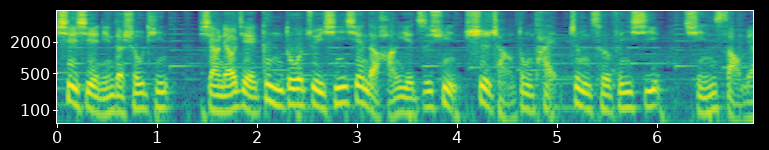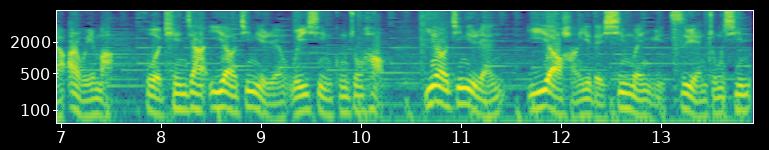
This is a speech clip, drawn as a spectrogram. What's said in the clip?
谢谢您的收听。想了解更多最新鲜的行业资讯、市场动态、政策分析，请扫描二维码或添加医药经理人微信公众号“医药经理人”——医药行业的新闻与资源中心。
